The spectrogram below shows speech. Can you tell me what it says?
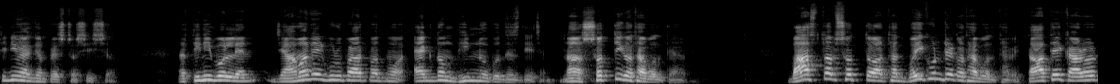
তিনিও একজন শ্রেষ্ঠ শিষ্য। তিনি বললেন যে, আমাদের গুরুপাদ পদ্ম একদম ভিন্ন উপদেশ দিয়েছেন। না, সত্যি কথা বলতে হবে। বাস্তব সত্য অর্থাৎ বৈকুণ্ঠের কথা বলতে হবে। তাতে কারোর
